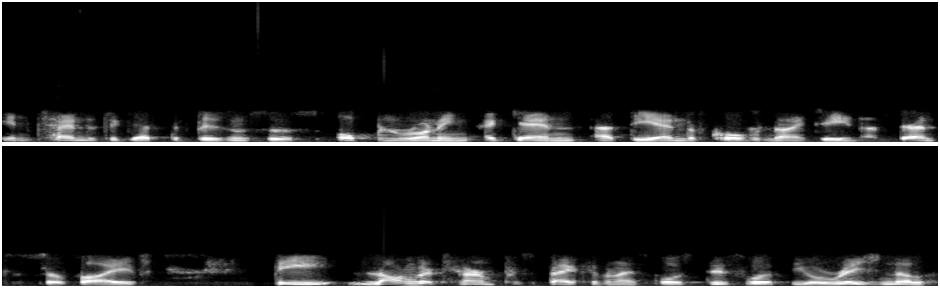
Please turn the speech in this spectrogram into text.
intended to get the businesses up and running again at the end of COVID 19 and then to survive. The longer term perspective, and I suppose this was the original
